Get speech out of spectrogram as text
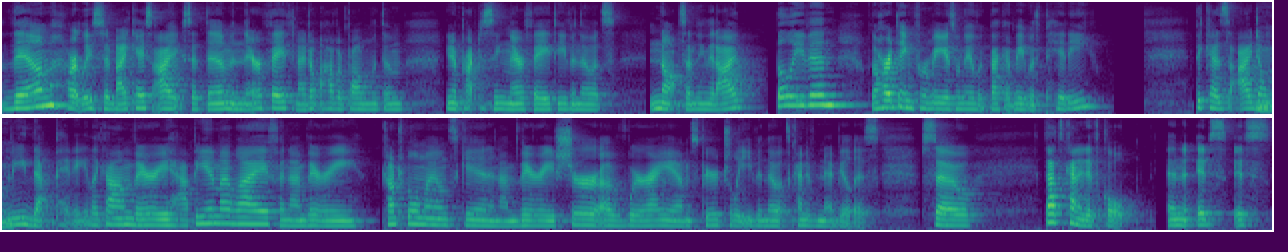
them, or at least in my case, I accept them and their faith, and I don't have a problem with them, you know, practicing their faith, even though it's not something that I believe in. The hard thing for me is when they look back at me with pity because I don't mm. need that pity. Like, I'm very happy in my life and I'm very comfortable in my own skin and I'm very sure of where I am spiritually, even though it's kind of nebulous. So that's kind of difficult. And it's, it's,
